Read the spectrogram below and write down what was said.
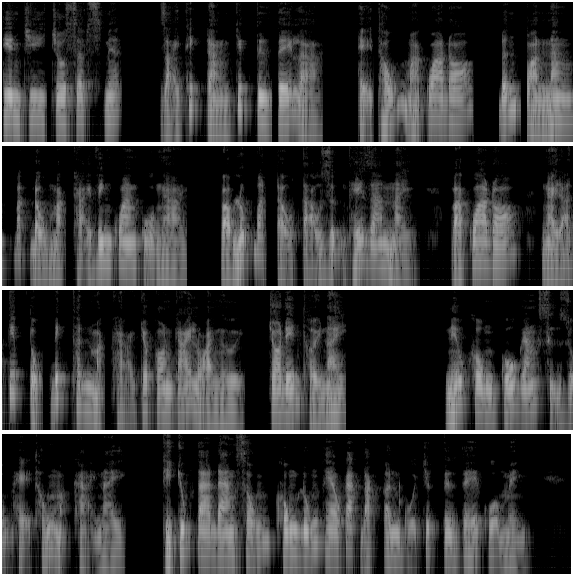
Tiên tri Joseph Smith giải thích rằng chức tư tế là hệ thống mà qua đó đấng toàn năng bắt đầu mặc khải vinh quang của Ngài vào lúc bắt đầu tạo dựng thế gian này và qua đó Ngài đã tiếp tục đích thân mặc khải cho con cái loài người cho đến thời nay. Nếu không cố gắng sử dụng hệ thống mặc khải này thì chúng ta đang sống không đúng theo các đặc ân của chức tư tế của mình.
